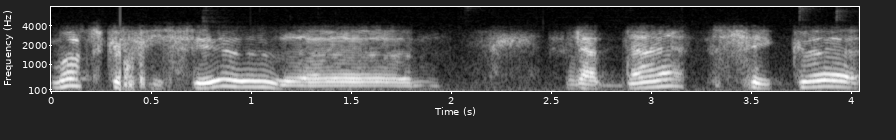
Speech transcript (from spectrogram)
Moi, ce que difficile euh, là-dedans, c'est que euh,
